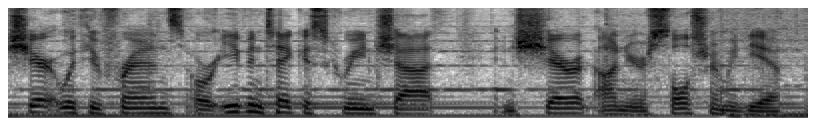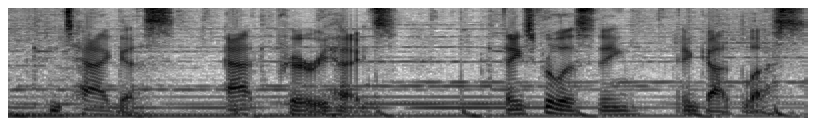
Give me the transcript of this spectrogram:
share it with your friends, or even take a screenshot and share it on your social media and tag us at Prairie Heights. Thanks for listening, and God bless.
